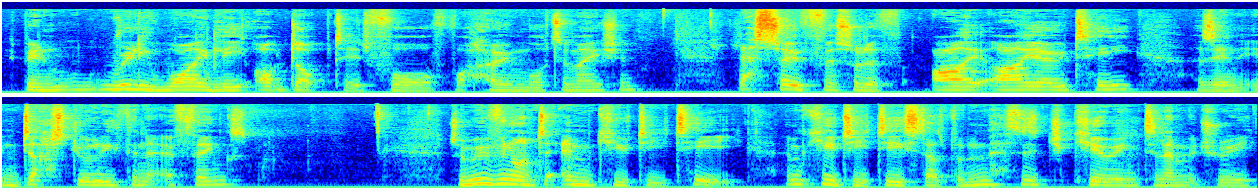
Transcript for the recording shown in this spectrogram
It's been really widely adopted for, for home automation, less so for sort of IoT, as in industrial Internet of things. So moving on to MQTT. MQTT stands for Message Queuing Telemetry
